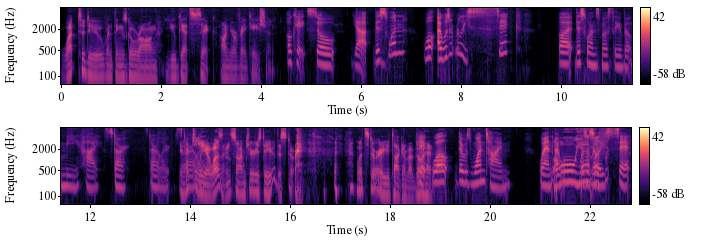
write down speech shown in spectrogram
What to do when things go wrong, you get sick on your vacation. Okay, so yeah, this one, well, I wasn't really sick, but this one's mostly about me. Hi, star, star alert. Star Actually, alert. it wasn't, so I'm curious to hear this story. what story are you talking about? Go Okay, ahead. Well, there was one time when I Oh, w- yes, wasn't I really for- sick.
